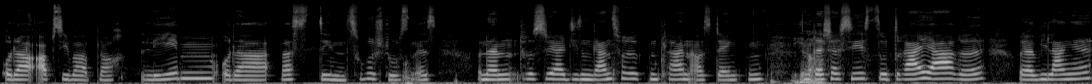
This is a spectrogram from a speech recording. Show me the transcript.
oder ob sie überhaupt noch leben oder was denen zugestoßen ist. Und dann tust du dir halt diesen ganz verrückten Plan ausdenken und ja. recherchierst so drei Jahre oder wie lange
